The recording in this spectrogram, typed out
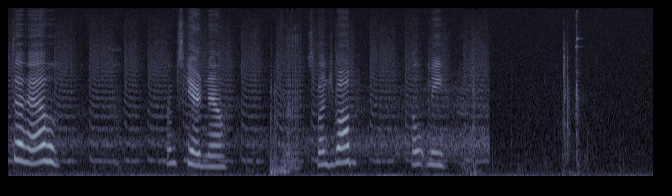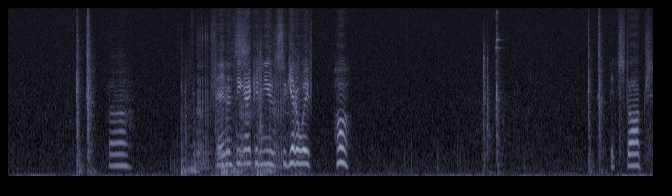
What the hell? I'm scared now. SpongeBob, help me. Uh, anything I can use to get away. Huh. It stopped.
